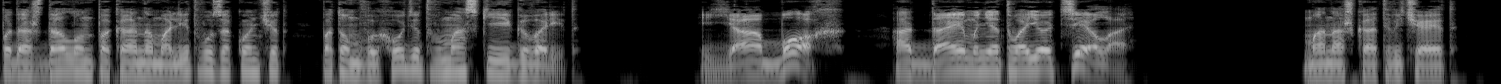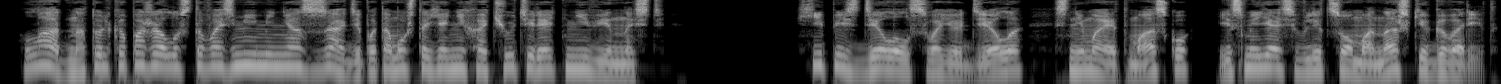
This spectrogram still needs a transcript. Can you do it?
Подождал он, пока она молитву закончит, потом выходит в маске и говорит. «Я Бог! Отдай мне твое тело!» Монашка отвечает. «Ладно, только, пожалуйста, возьми меня сзади, потому что я не хочу терять невинность». Хиппи сделал свое дело, снимает маску и, смеясь в лицо монашки, говорит.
